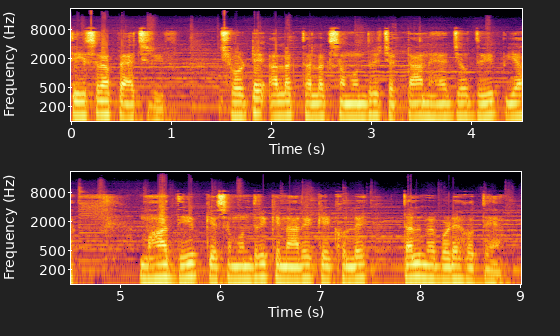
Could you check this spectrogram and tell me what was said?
तीसरा पैच रीफ छोटे अलग थलग समुद्री चट्टान है जो द्वीप या महाद्वीप के समुद्री किनारे के खुले तल में बड़े होते हैं।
